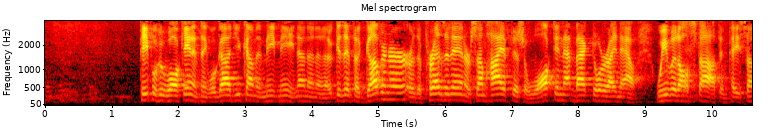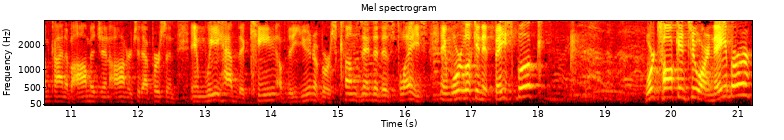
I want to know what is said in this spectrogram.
People who walk in and think, well, God, you come and meet me. No, no, no, no. Because if a governor or the president or some high official walked in that back door right now, we would all stop and pay some kind of homage and honor to that person. And we have the king of the universe comes into this place, and we're looking at Facebook. We're talking to our neighbor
